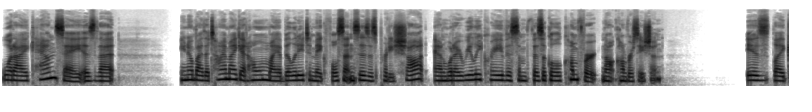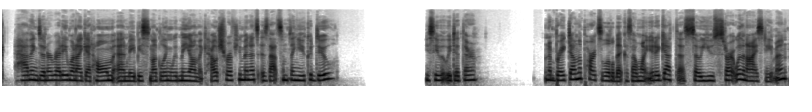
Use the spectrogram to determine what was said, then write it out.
What I can say is that, you know, by the time I get home, my ability to make full sentences is pretty shot, and what I really crave is some physical comfort, not conversation. Is like having dinner ready when I get home and maybe snuggling with me on the couch for a few minutes, is that something you could do? You see what we did there? I'm going to break down the parts a little bit because I want you to get this. So you start with an I statement.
